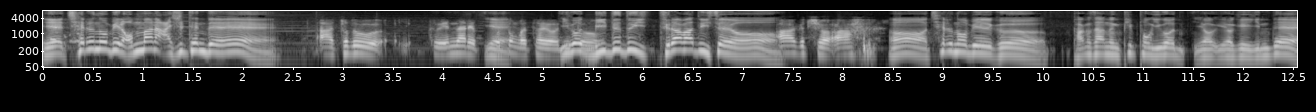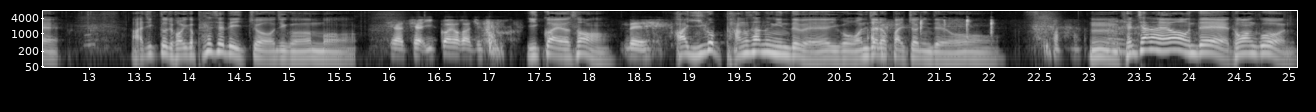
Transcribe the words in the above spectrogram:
예, 체르노빌 엄마는 아실 텐데. 아, 저도 그 옛날에 예. 봤던 것 같아요. 이거. 미드도 있- 드라마도 있어요. 아, 그쵸. 아, 어, 체르노빌 그 방사능 피폭 이거 여, 여기인데 아직도 거기가 폐쇄돼 있죠. 지금 뭐 제가, 제가 이과여가지고. 이과여서 네. 아 이거 방사능인데 왜 이거 원자력 발전인데요. 음, 괜찮아요. 근데 동안군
